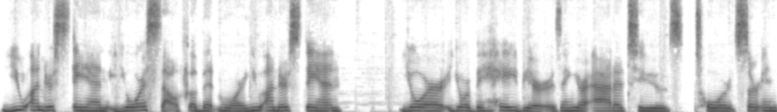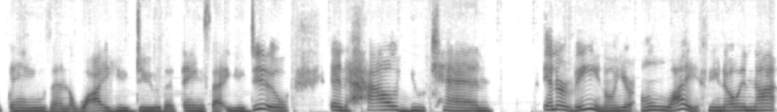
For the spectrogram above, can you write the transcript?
you understand yourself a bit more. You understand your your behaviors and your attitudes towards certain things and why you do the things that you do and how you can intervene on your own life, you know, and not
